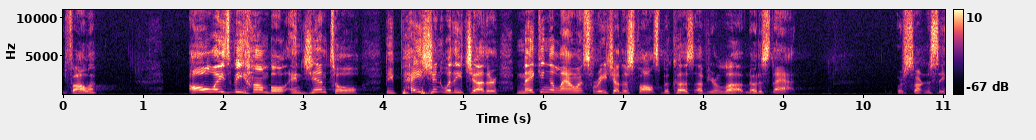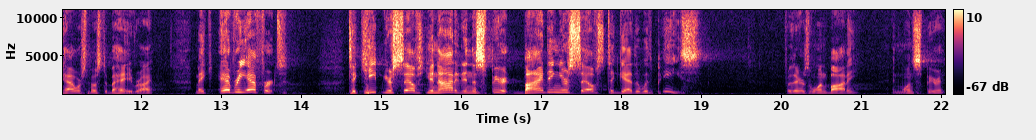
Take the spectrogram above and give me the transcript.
You follow? Always be humble and gentle. Be patient with each other, making allowance for each other's faults because of your love. Notice that. We're starting to see how we're supposed to behave, right? Make every effort to keep yourselves united in the Spirit, binding yourselves together with peace. For there is one body and one Spirit,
